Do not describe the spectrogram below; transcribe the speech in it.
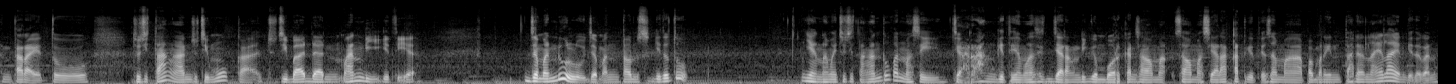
antara itu cuci tangan cuci muka cuci badan mandi gitu ya. Zaman dulu zaman tahun segitu tuh yang namanya cuci tangan tuh kan masih jarang gitu ya. Masih jarang digemborkan sama sama masyarakat gitu ya sama pemerintah dan lain-lain gitu kan.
